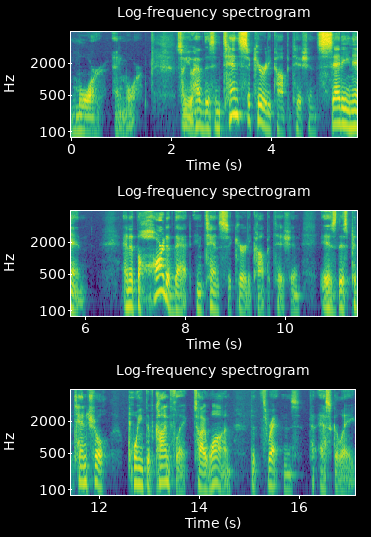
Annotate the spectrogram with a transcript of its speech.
more and more. So you have this intense security competition setting in. And at the heart of that intense security competition is this potential point of conflict, Taiwan, that threatens to escalate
